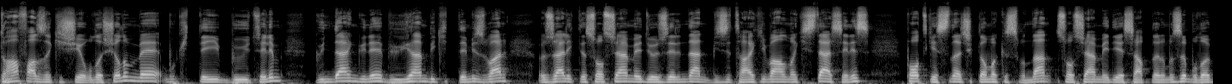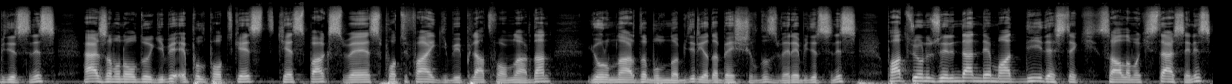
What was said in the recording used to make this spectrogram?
Daha fazla kişiye ulaşalım ve bu kitleyi büyütelim. Günden güne büyüyen bir kitlemiz var. Özellikle sosyal medya üzerinden bizi takibe almak isterseniz podcast'ın açıklama kısmından sosyal medya hesaplarımızı bulabilirsiniz. Her zaman olduğu gibi Apple Podcast, Castbox ve Spotify gibi platformlardan yorumlarda bulunabilir ya da 5 yıldız verebilirsiniz. Patreon üzerinden de maddi destek sağlamak isterseniz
